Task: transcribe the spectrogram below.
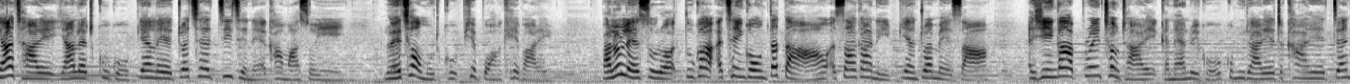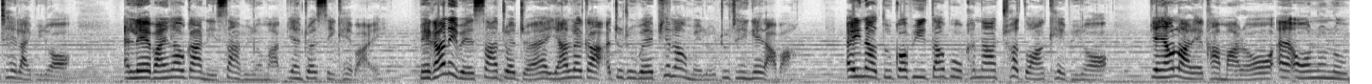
ရထားတဲ့ရလဒ်တစ်ခုကိုပြန်လဲတွက်ချက်ကြည့်ခြင်းတဲ့အခါမှာဆိုရင်လွဲချော်မှုတစ်ခုဖြစ်ပွားခဲ့ပါတယ်။ဘာလို့လဲဆိုတော့သူကအချိန်ကုန်တက်တာအောင်အစားကနေပြန်တွက်မဲ့စား အရင်က print ထုတ်ထားတဲ့ကဏ္ဍတွေကိုကွန်ပျူတာထဲတစ်ခါတည်းတန်းထည့်လိုက်ပြီးတော့အလဲပိုင်းလောက်ကနေစပြီးတော့မှပြန်တွက်စီခဲ့ပါတယ်။ဘယ်ကနေပဲစားတွက်တွက်ရလက်ကအတူတူပဲဖြစ်လောက်မယ်လို့တူထင်ခဲ့တာပါ။အဲဒီနောက်သူကော်ဖီတောက်ဖို့ခဏထွက်သွားခဲ့ပြီးတော့ပြန်ရောက်လာတဲ့အခါမှာတော့အန်အောလွန်းလို့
